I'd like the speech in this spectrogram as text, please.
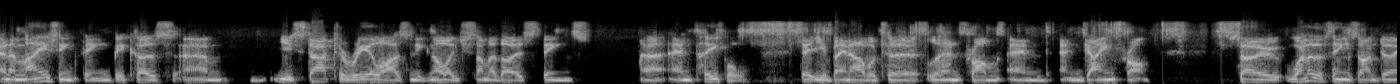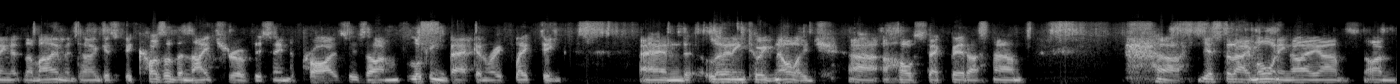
an amazing thing because um, you start to realise and acknowledge some of those things uh, and people that you've been able to learn from and and gain from. So one of the things I'm doing at the moment, I guess because of the nature of this enterprise, is I'm looking back and reflecting and learning to acknowledge uh, a whole stack better. Um, uh, yesterday morning, I um, I'm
